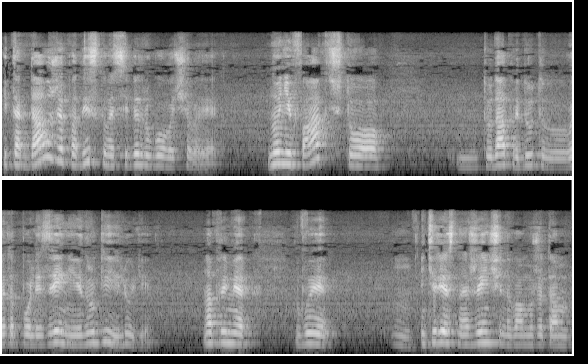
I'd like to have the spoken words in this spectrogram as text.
И тогда уже подыскивать себе другого человека. Но не факт, что туда придут в это поле зрения и другие люди. Например, вы интересная женщина, вам уже там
